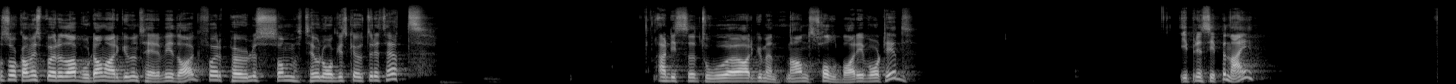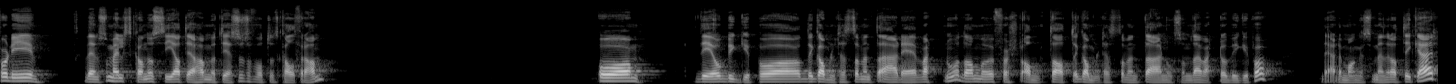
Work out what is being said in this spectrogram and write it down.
Og Så kan vi spørre da, hvordan argumenterer vi i dag for Paulus som teologisk autoritet? Er disse to argumentene hans holdbare i vår tid? I prinsippet nei. Fordi hvem som helst kan jo si at jeg har møtt Jesus og fått et kall fra ham. Og det å bygge på Det gamle testamentet, er det verdt noe? Da må vi først anta at Det gamle testamentet er noe som det er verdt å bygge på. Det er det mange som mener at det ikke er.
